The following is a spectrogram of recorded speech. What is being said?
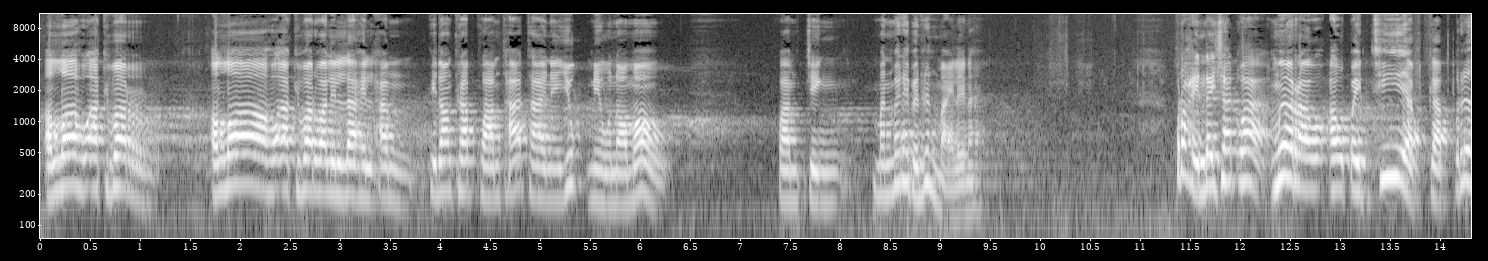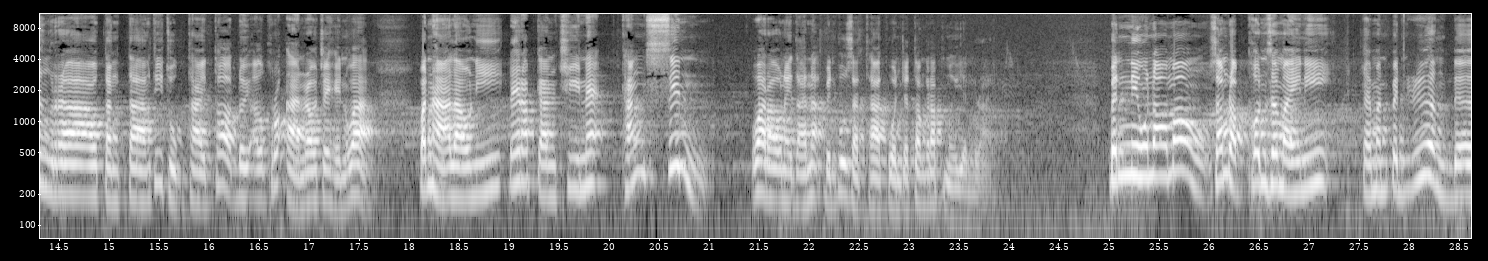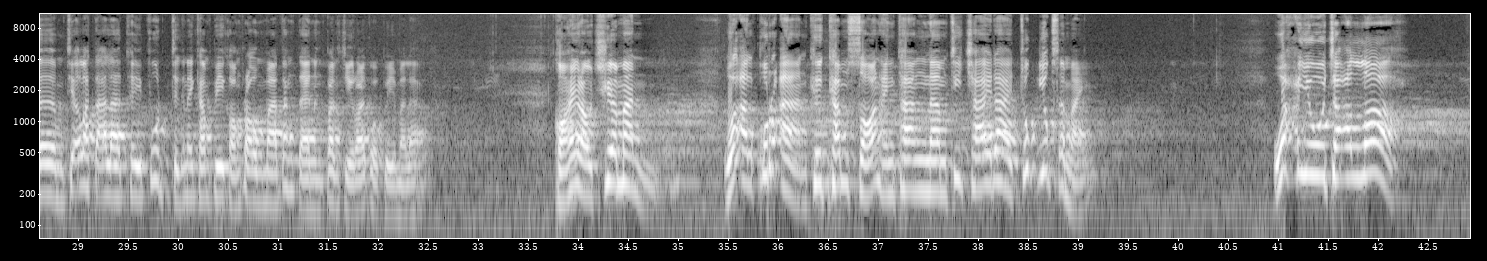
อัลลอฮฺอักบาร อัลลอฮฺอักบารวะลิลลาฮิลฮัมพี่น้องครับ ความท้าทายในยุค New Normal ความจริงมันไม่ได้เป็นเรื่องใหม่เลยนะ เพราะเห็นได้ชัดว่าเมื่อเราเอาไปเทียบกับเรื่องราวต่างๆ ที่ถูกถ่ายทอดโดยอัลกุรอานเราจะเห็นว่าปัญหาเหล่านี้ได้รับการชี้แนะทั้งสิ้นว่าเราในฐานะเป็นผู้ศรัทธาควรจะต้องรับมืออย่างไร เป็น New Normal สำหรับคนสมัยนี้ แต่มันเป็นเรื่องเดิมที่อัลลอฮฺตาลาเคยพูดถึงในคัมภีร์ของพระองค์มาตั้งแต่ 1,400 กว่าปีมาแล้ว ขอให้เราเชื่อมั่น ว่าอัลกุรอานคือคำสอนแห่งทางนำที่ใช้ได้ทุกยุคสมัยวะฮยูจากอัลลอฮ์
